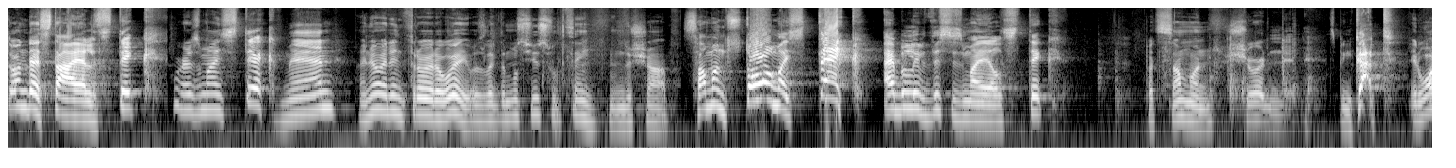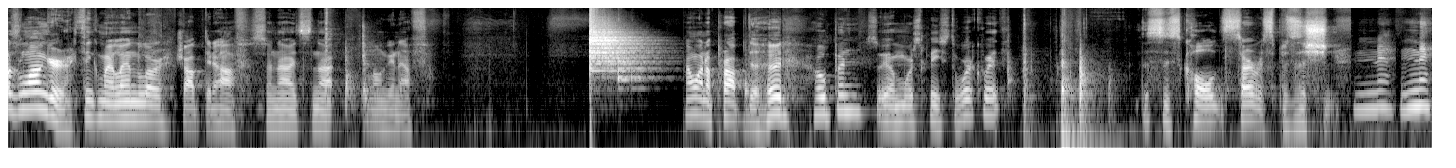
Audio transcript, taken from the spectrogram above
Donde the style stick? Where's my stick, man? I know I didn't throw it away. It was like the most useful thing in the shop. Someone stole my stick! I believe this is my L stick, but someone shortened it. It's been cut. It was longer. I think my landlord chopped it off, so now it's not long enough. I want to prop the hood open so we have more space to work with. This is called service position. Nah, nah.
